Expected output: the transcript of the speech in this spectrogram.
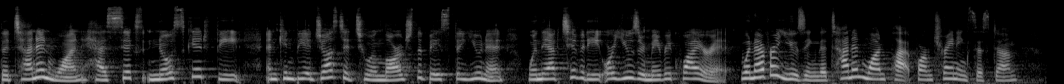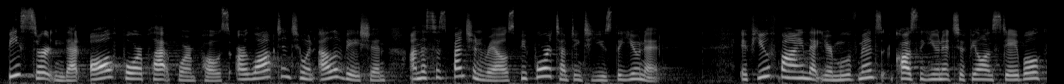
The 10-in-1 has six no-skid feet and can be adjusted to enlarge the base of the unit when the activity or user may require it. Whenever using the 10-in-1 platform training system, be certain that all four platform posts are locked into an elevation on the suspension rails before attempting to use the unit. If you find that your movements cause the unit to feel unstable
